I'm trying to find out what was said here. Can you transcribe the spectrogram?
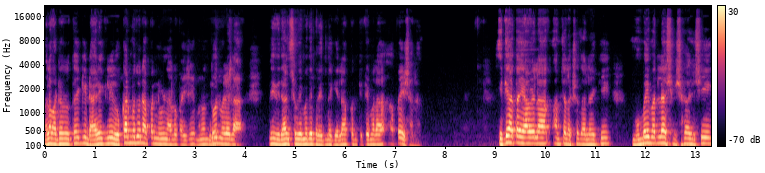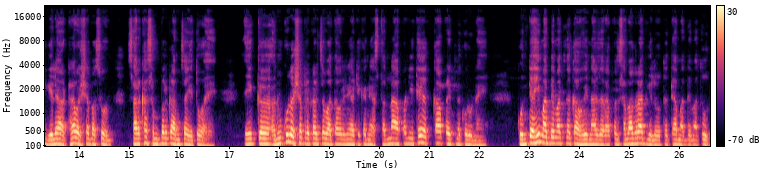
मला वाटत होतं की डायरेक्टली लोकांमधून आपण निवडून आलो पाहिजे म्हणून दोन वेळेला मी विधानसभेमध्ये प्रयत्न केला पण तिथे मला अपयश आलं. इथे आता यावेळेला आमच्या लक्षात आलं की मुंबईमधल्या शिक्षकांशी गेल्या अठरा वर्षापासून सारखा संपर्क आमचा येतो आहे. एक अनुकूल अशा प्रकारचं वातावरण या ठिकाणी असताना आपण इथे का प्रयत्न करू नये? कोणत्याही माध्यमातून का होईना जर आपण सभागृहात गेलो तर त्या माध्यमातून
